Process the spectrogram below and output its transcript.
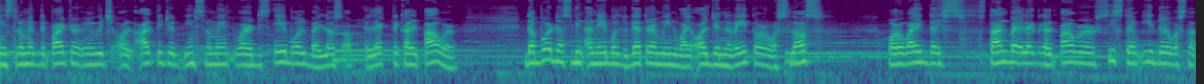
instrument departure in which all altitude instruments were disabled by loss of electrical power. The board has been unable to determine why all generator was lost or why the standby electrical power system either was not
